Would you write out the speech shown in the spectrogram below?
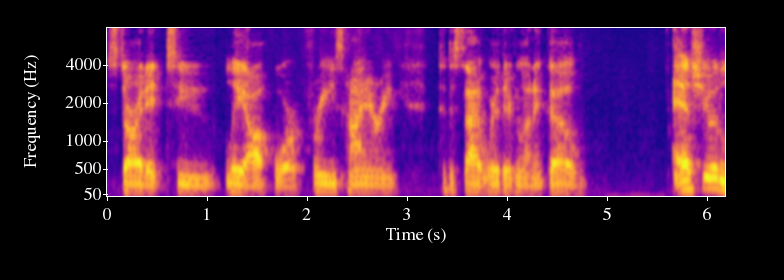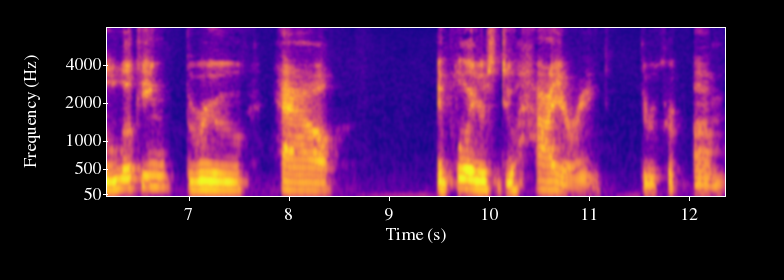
started to lay off or freeze hiring to decide where they're going to go. As you're looking through how employers do hiring, through um,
